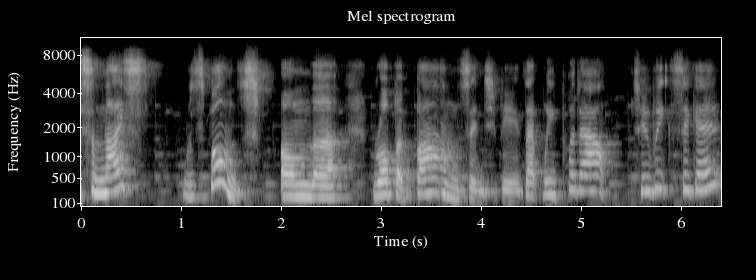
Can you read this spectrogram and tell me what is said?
some nice response on the Robert Barnes interview that we put out two weeks ago,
